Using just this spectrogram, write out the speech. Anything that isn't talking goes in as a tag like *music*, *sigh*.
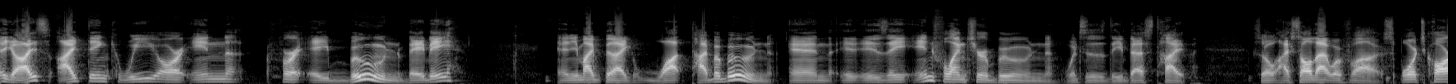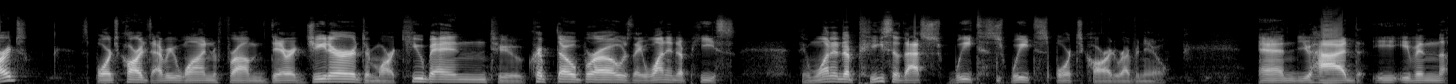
Hey guys, I think we are in for a boon, baby. And you might be like, what type of boon? And it is a influencer boon, which is the best type. So I saw that with uh, sports cards. Sports cards, everyone from Derek Jeter to Mark Cuban to Crypto Bros, they wanted a piece. They wanted a piece of that sweet, sweet sports card revenue. And you had e- even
